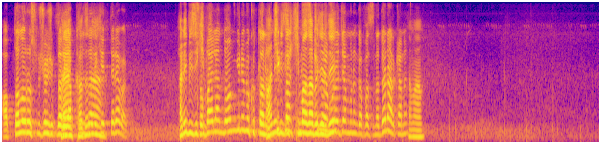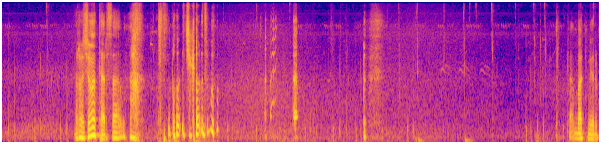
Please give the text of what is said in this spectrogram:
Aptal orospu çocuklara Sen yaptığınız kadına- hareketlere bak. Hani bizi kim... Sopayla doğum günü mü kutlanır? Hani Çık bizi lan kim şimdi sikimle alabilirdi? vuracağım bunun kafasına. Dön arkanı. Tamam. Racona ters abi. Bana çıkardı bu. Ben bakmıyorum.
